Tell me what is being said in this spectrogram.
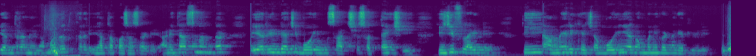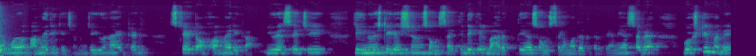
यंत्रणेला मदत करते या तपासासाठी. आणि त्याच नंतर एअर इंडियाची बोईंग सातशे सत्याऐंशी ही जी फ्लाईट आहे ती अमेरिकेच्या बोईंग या कंपनीकडनं घेतलेली आहे. त्यामुळं अमेरिकेच्या म्हणजे युनायटेड स्टेट ऑफ अमेरिका युएसएची जी इन्व्हेस्टिगेशन संस्था आहे ती देखील भारतीय संस्थेला मदत करते. आणि या सगळ्या गोष्टींमध्ये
